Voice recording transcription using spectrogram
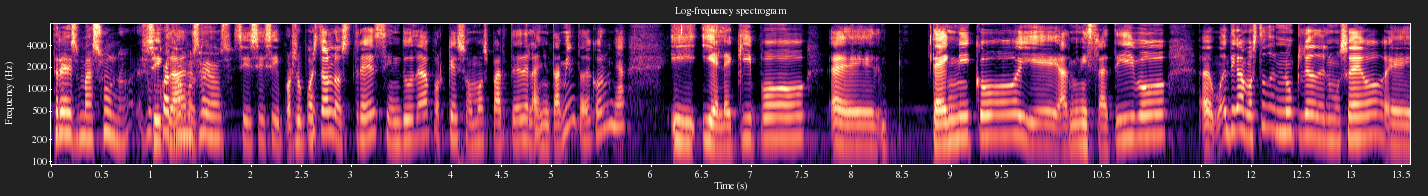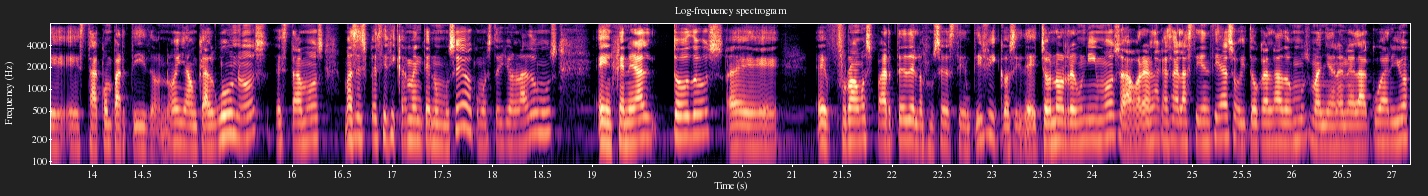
tres más uno, esos Sí, cuatro claro. museos? Sí, sí, sí. Por supuesto, los tres, sin duda, porque somos parte del Ayuntamiento de Coruña y, y el equipo eh, técnico y eh, administrativo, eh, digamos, todo el núcleo del museo eh, está compartido, ¿no? Y aunque algunos estamos más específicamente en un museo, como estoy yo en la Domus, en general todos... eh, eh, formamos parte de los museos científicos y de hecho nos reunimos ahora en la Casa de las Ciencias, hoy toca en la Domus, mañana en el Acuario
